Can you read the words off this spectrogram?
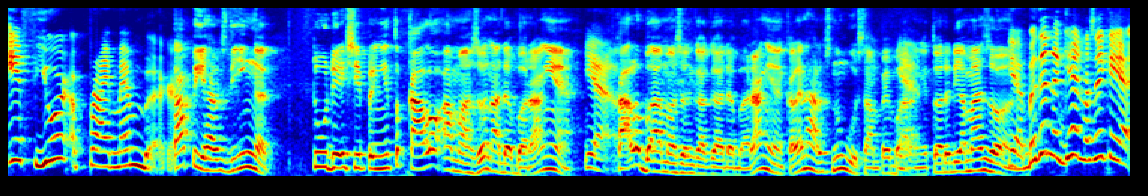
if you're a Prime member. Tapi harus diingat, two day shipping itu kalau Amazon ada barangnya. Iya. Kalau Amazon kagak ada barangnya, kalian harus nunggu sampai barang Iya. itu ada di Amazon. Ya, but then again, maksudnya kayak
